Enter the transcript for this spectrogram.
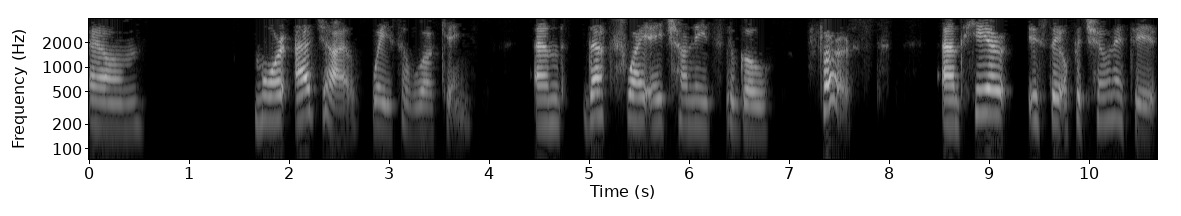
um, more agile ways of working. And that's why HR needs to go first. And here is the opportunity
